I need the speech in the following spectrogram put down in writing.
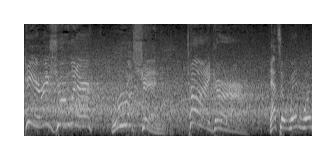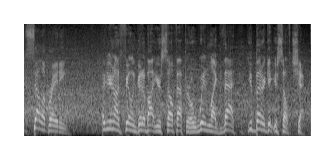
Here is your winner, Russian Tiger. That's a win worth celebrating. If you're not feeling good about yourself after a win like that, you better get yourself checked.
